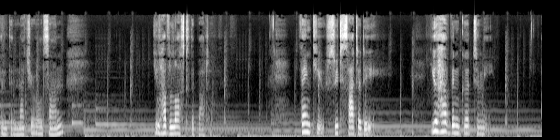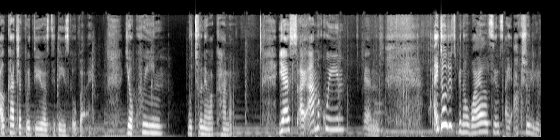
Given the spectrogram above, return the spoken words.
in the natural sun. You'll have lost the battle. Thank you, sweet Saturday. You have been good to me. I'll catch up with you as the days go by. Your queen, Mutune Wakano. Yes, I am a queen, and I told you it's been a while since I actually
